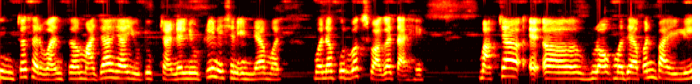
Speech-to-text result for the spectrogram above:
तुमचं सर्वांचं माझ्या ह्या यूट्यूब चॅनल न्यूट्रिनेशन इंडियामध्ये मनपूर्वक स्वागत आहे. मागच्या ब्लॉगमध्ये आपण पाहिली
